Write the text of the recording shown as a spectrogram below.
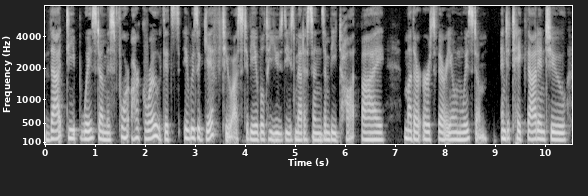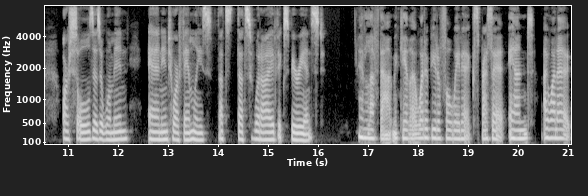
That deep wisdom is for our growth. It's, it was a gift to us to be able to use these medicines and be taught by Mother Earth's very own wisdom and to take that into our souls as a woman and into our families. That's, that's what I've experienced. I love that, Michaela. What a beautiful way to express it. And I want to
